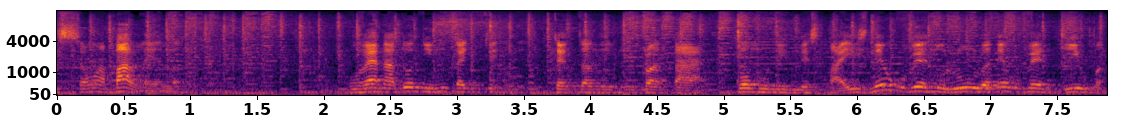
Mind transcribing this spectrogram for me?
Isso é uma balela. Governador nenhum está tentando implantar comunismo nesse país, nem o governo Lula, nem o governo Dilma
